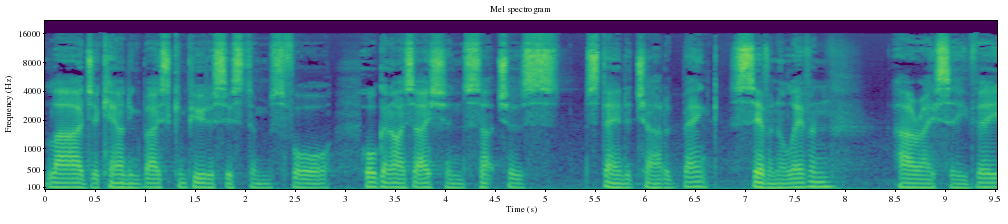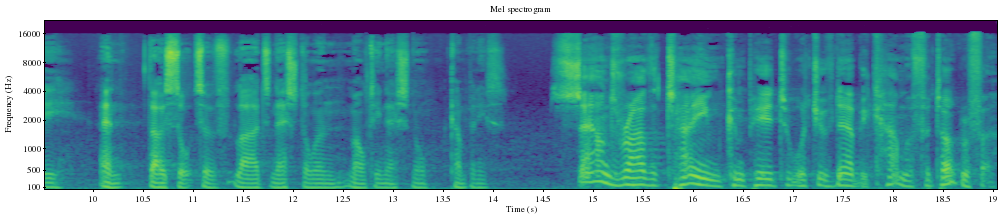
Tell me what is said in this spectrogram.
large accounting based computer systems for organisations such as Standard Chartered Bank, 7 Eleven, RACV, and those sorts of large national and multinational companies. Sounds rather tame compared to what you've now become a photographer.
